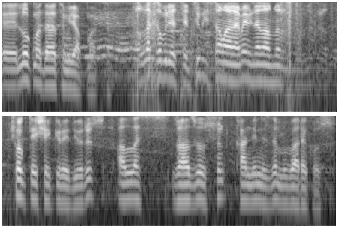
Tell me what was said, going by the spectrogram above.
e, lokma dağıtımı yapmakta. Allah kabul etsin. Tüm İslam alemine inananların. Çok teşekkür ediyoruz. Allah razı olsun. Kandiliniz de mübarek olsun.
